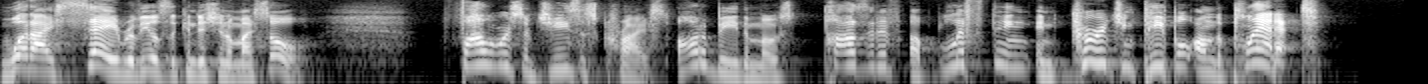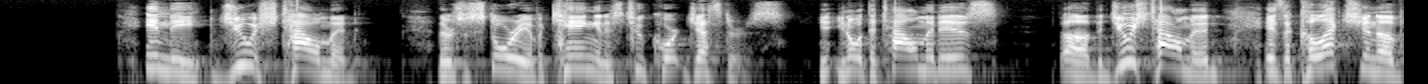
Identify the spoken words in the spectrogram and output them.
What I say reveals the condition of my soul. Followers of Jesus Christ ought to be the most positive, uplifting, encouraging people on the planet. In the Jewish Talmud, there's a story of a king and his two court jesters. You know what the Talmud is? Uh, the Jewish Talmud is a collection of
